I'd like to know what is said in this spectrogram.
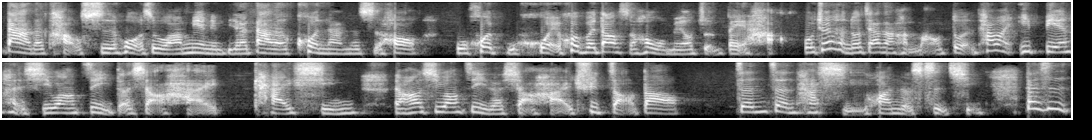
大的考试，或者是我要面临比较大的困难的时候。我会不会会不会到时候我没有准备好？我觉得很多家长很矛盾，他们一边很希望自己的小孩开心，然后希望自己的小孩去找到真正他喜欢的事情，但是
